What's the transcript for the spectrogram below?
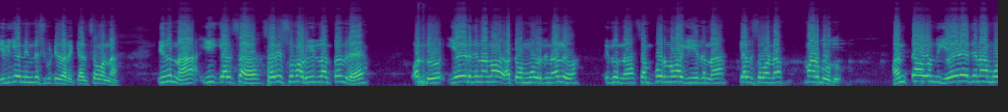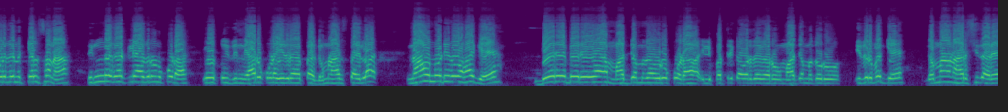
ಇಲ್ಲಿಗೆ ನಿಂದಿಸ್ಬಿಟ್ಟಿದ್ದಾರೆ ಕೆಲಸವನ್ನ. ಇದನ್ನ ಈ ಕೆಲಸ ಸರಿ ಸುಮಾರು ಇಲ್ಲ ಅಂತಂದ್ರೆ ಒಂದು ಎರಡು ದಿನನೋ ಅಥವಾ ಮೂರು ದಿನಲ್ಲೂ ಇದನ್ನ ಸಂಪೂರ್ಣವಾಗಿ ಇದನ್ನ ಕೆಲಸವನ್ನ ಮಾಡಬಹುದು ಅಂತ ಒಂದು ಏಳೇ ದಿನ, ಮೂರು ದಿನ ಕೆಲಸನ ತಿಂಗಳಗಟ್ಲೆ ಆದ್ರೂ ಕೂಡ ಇವತ್ತು ಇದನ್ನ ಯಾರು ಕೂಡ ಇದ್ರ ಗಮನ ಹರಿಸ್ತಾ ಇಲ್ಲ. ನಾವು ನೋಡಿರುವ ಹಾಗೆ ಬೇರೆ ಬೇರೆಯ ಮಾಧ್ಯಮದವರು ಕೂಡ, ಇಲ್ಲಿ ಪತ್ರಿಕಾ ವರದಿಗಾರರು ಮಾಧ್ಯಮದವರು ಇದ್ರ ಬಗ್ಗೆ ಗಮನವನ್ನು ಹರಿಸಿದ್ದಾರೆ,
